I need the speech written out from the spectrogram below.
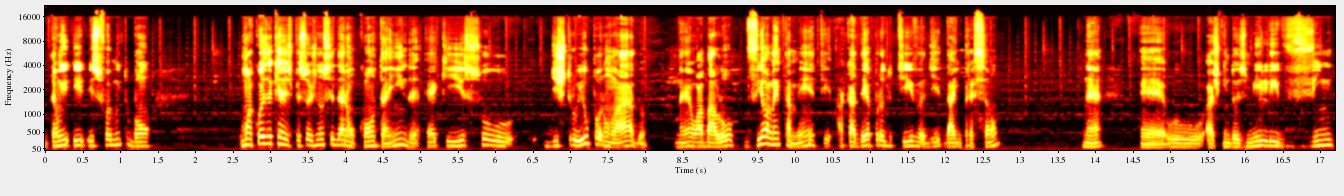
Então isso foi muito bom. Uma coisa que as pessoas não se deram conta ainda é que isso destruiu, por um lado, né, ou abalou violentamente a cadeia produtiva de, da impressão. Né? É, o, acho que em 2020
